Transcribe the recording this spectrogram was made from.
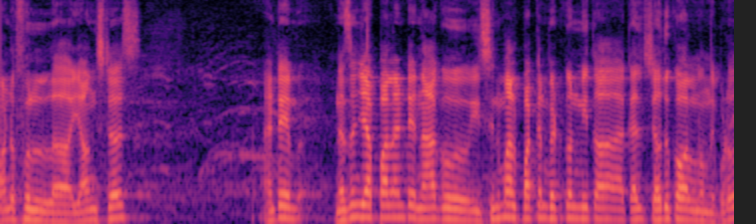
wonderful youngsters అంటే నిజం చెప్పాలంటే నాకు ఈ సినిమాలు పక్కన పెట్టుకొని మీతో కలిసి చదువుకోవాలని ఉంది ఇప్పుడు.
